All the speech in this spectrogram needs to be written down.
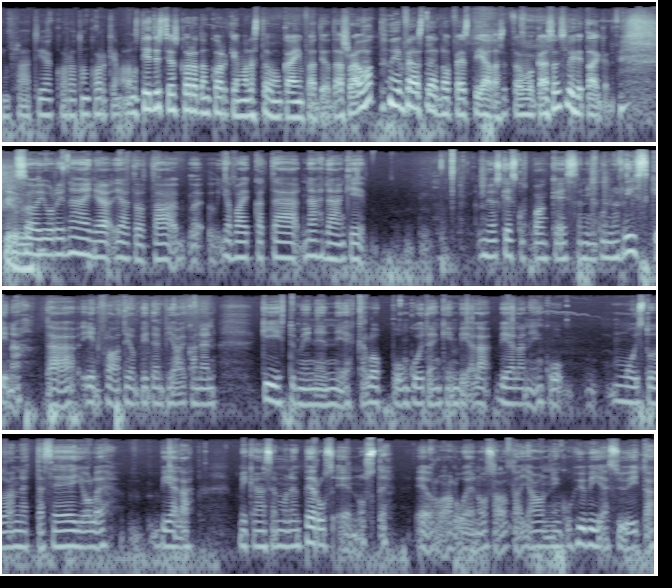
inflaatio ja korot on korkeammalla. Mutta tietysti jos korot on korkeammalla, sitten mukaan inflaatio taas rauhoittuu ja päästään nopeasti alas, että mukaan se olisi lyhytaikainen. Kyllä. Se on juuri näin ja, ja, tota, ja vaikka tämä nähdäänkin myös keskuspankkeissa niin kuin riskinä tämä inflaation pitempiaikainen kiihtyminen, niin ehkä loppuun kuitenkin vielä, vielä niin kuin muistutan, että se ei ole vielä mikään semmoinen perusennuste euroalueen osalta ja on niin kuin hyviä syitä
